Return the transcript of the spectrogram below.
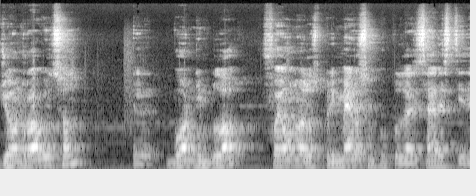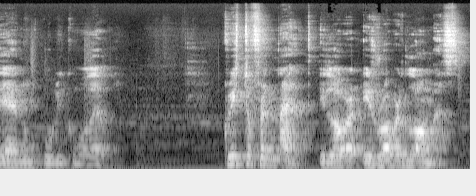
John Robinson, el Born in Blood, fue uno de los primeros en popularizar esta idea en un público moderno. Christopher Knight y Robert Lomas,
